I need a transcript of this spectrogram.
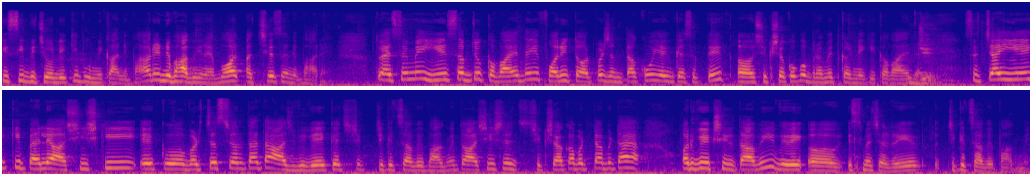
किसी बिचौलिए की भूमिका निभाए और ये निभा भी रहे हैं बहुत अच्छे से निभा रहे हैं। तो ऐसे में ये सब जो कवायद है ये फौरी तौर पर जनता को या कह सकते हैं शिक्षकों को भ्रमित करने की कवायद है। सच्चाई ये कि पहले आशीष की एक वर्चस्व चलता था आज विवेक है चिकित्सा विभाग में तो आशीष ने शिक्षा का बट्टा बिठाया और विवेकशीलता भी विवेक इसमें चल रही है चिकित्सा विभाग में।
